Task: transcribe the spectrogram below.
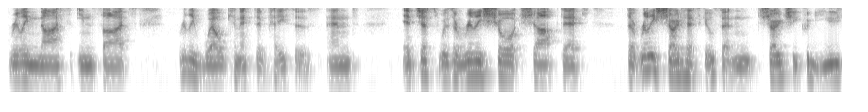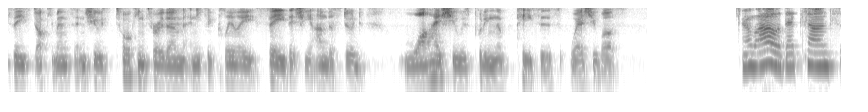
really nice insights, really well connected pieces, and it just was a really short, sharp deck that really showed her skill set and showed she could use these documents and she was talking through them and you could clearly see that she understood why she was putting the pieces where she was. Oh, wow, that sounds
